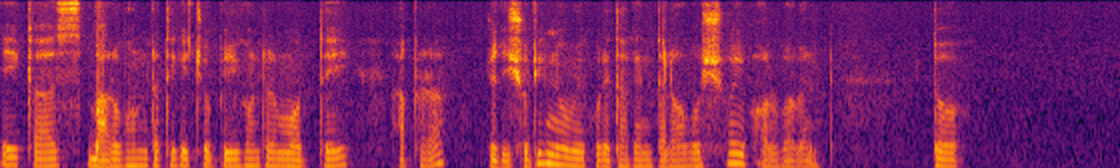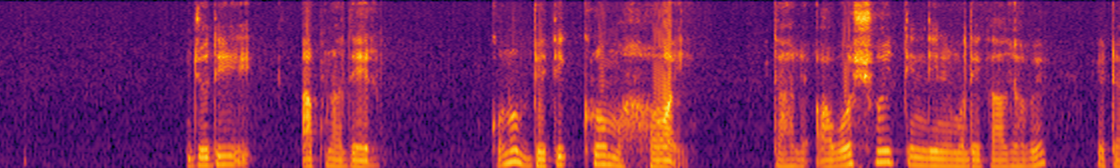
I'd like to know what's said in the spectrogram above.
এই কাজ বারো ঘণ্টা থেকে চব্বিশ ঘণ্টার মধ্যেই আপনারা যদি সঠিক নিয়মে করে থাকেন, তাহলে অবশ্যই ফল পাবেন। তো যদি আপনাদের কোনো ব্যতিক্রম হয়, তাহলে অবশ্যই তিন দিনের মধ্যে কাজ হবে। এটা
